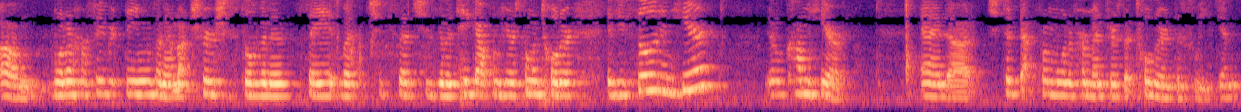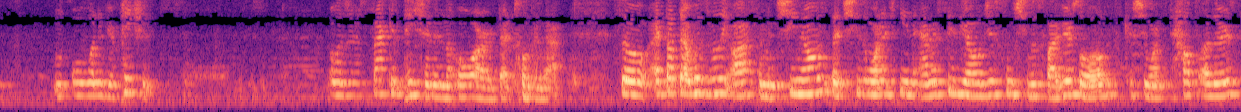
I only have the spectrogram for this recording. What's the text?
um, one of her favorite things, and I'm not sure she's still to say it, but she said she's going to take out from here. Someone told her, if you fill it in here, it'll come here. And uh, she took that from one of her mentors that told her this week, and or one of your patients. It was her second patient in the OR that told her that. So I thought that was really awesome. And she knows that she's wanted to be an anesthesiologist since she was five years old because she wants to help others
